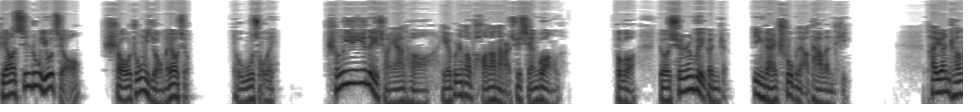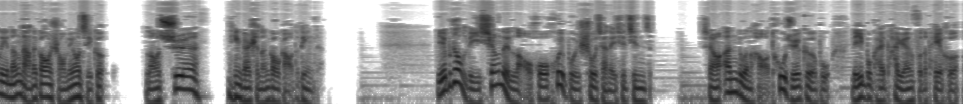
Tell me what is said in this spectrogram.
只要心中有酒，手中有没有酒，都无所谓。程茵茵那小丫头也不知道跑到哪儿去闲逛了。不过有薛仁贵跟着，应该出不了大问题。太原城里能打的高手没有几个，老薛应该是能够搞得定的。也不知道李湘那老货会不会收下那些金子。想要安顿好突厥各部，离不开太原府的配合。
